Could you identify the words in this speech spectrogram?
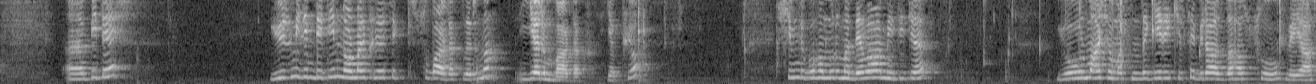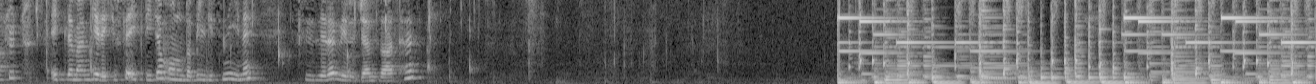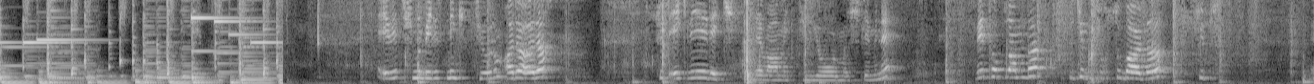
E, bir de 100 milim dediğim normal klasik su bardaklarının yarım bardak yapıyor. Şimdi bu hamuruma devam edeceğim. Yoğurma aşamasında gerekirse biraz daha su veya süt eklemem gerekirse ekleyeceğim. Onun da bilgisini yine sizlere vereceğim zaten. Evet şunu belirtmek istiyorum. Ara ara süt ekleyerek devam ettim yoğurma işlemine. Ve toplamda 2,5 su bardağı süt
